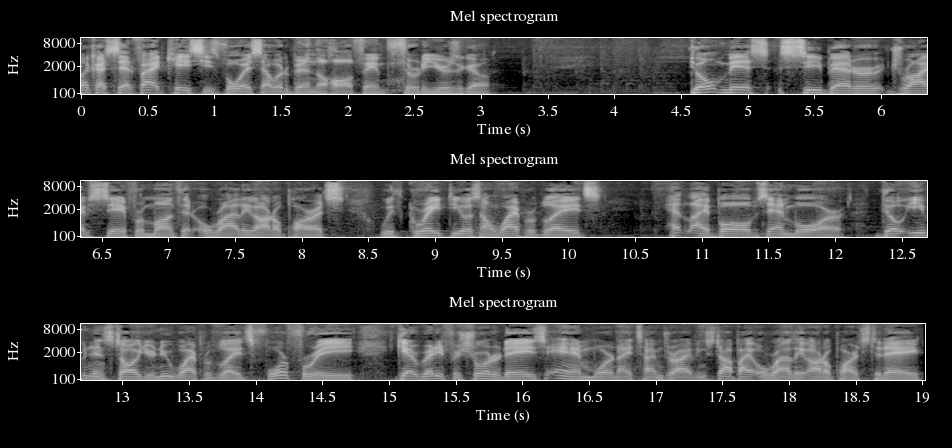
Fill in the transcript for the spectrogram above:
Like I said, if I had Casey's voice, I would have been in the Hall of Fame 30 years ago. Don't miss See Better, Drive Safer month at O'Reilly Auto Parts with great deals on wiper blades, headlight bulbs, and more. They'll even install your new wiper blades for free. Get ready for shorter days and more nighttime driving. Stop by O'Reilly Auto Parts today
